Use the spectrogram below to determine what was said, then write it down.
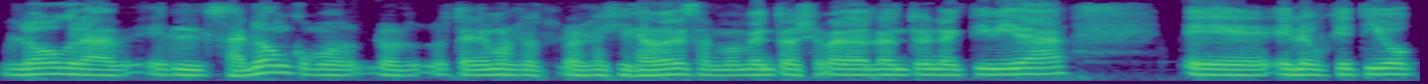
logra el salón, como lo, tenemos los, legisladores al momento de llevar adelante una actividad, eh, el objetivo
